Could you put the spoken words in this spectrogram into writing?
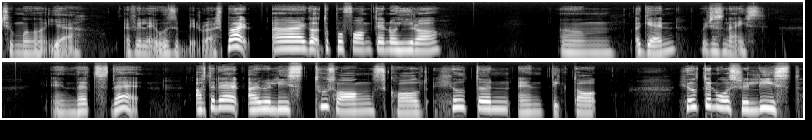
Cuma yeah I feel like it was a bit rushed. But I got to perform Tenohira um again which is nice. And that's that. After that I released two songs called Hilton and TikTok. Hilton was released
